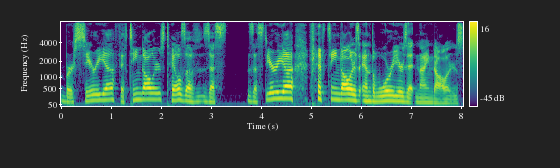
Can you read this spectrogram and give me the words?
Berseria, $15. Tales of Zest. Zestiria, $15, and The Warriors at $9.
